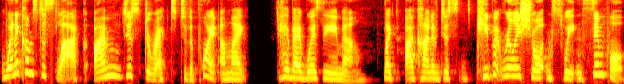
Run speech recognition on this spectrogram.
when it comes to Slack, I'm just direct to the point. I'm like, hey, babe, where's the email? Like, I kind of just keep it really short and sweet and simple.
